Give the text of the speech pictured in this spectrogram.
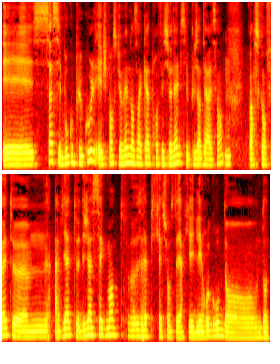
Et ça, c'est beaucoup plus cool. Et je pense que même dans un cadre professionnel, c'est plus intéressant. Mm. Parce qu'en fait, euh, Aviat déjà segmente vos applications. C'est-à-dire qu'il les regroupe dans, dans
